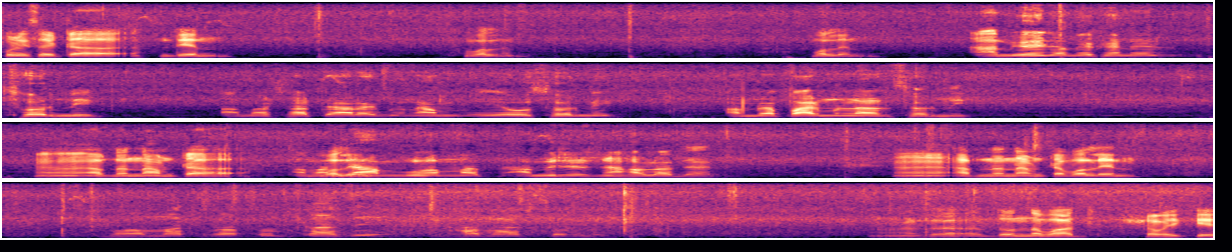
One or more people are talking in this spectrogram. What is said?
পরিচয়টা দেন, বলেন। বলেন। আমি হইলাম এখানে শ্রমিক। আমার সাথে আরেকজন এও শ্রমিক আমরা পারমানেন্ট শ্রমিক। আহ, আপনার নামটা আমার বলেন। নাম মুহাম্মদ আমির হোসেন হাওলাদার। আপনার নামটা বলেন। মোহাম্মদ রতন কাজী খামার শ্রমিক। আচ্ছা, ধন্যবাদ সবাইকে।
